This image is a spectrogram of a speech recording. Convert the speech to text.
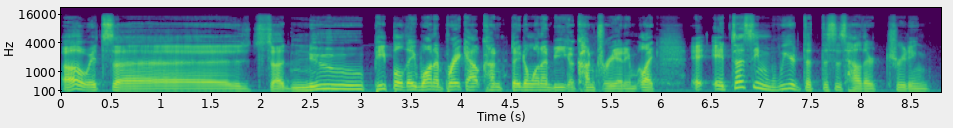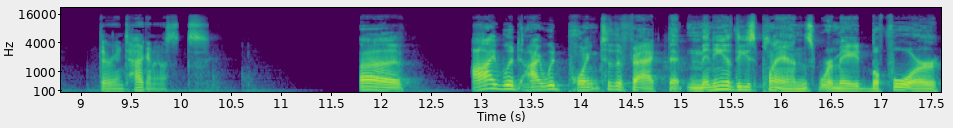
oh, it's a, it's a new people. They want to break out. Con- they don't want to be a country anymore. Like, it, it does seem weird that this is how they're treating their antagonists. Uh, I would I would point to the fact that many of these plans were made before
